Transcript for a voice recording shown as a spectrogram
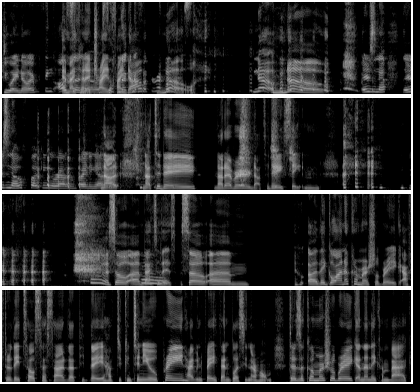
Do I know everything? Also, am I gonna no. try and I'm find out? with No. No. no. there's no there's no fucking around and finding out. Not not today. Not ever. Not today, Satan. so uh, back to this. So um, uh, they go on a commercial break after they tell Cesar that th- they have to continue praying, having faith, and blessing their home. There's a commercial break, and then they come back.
